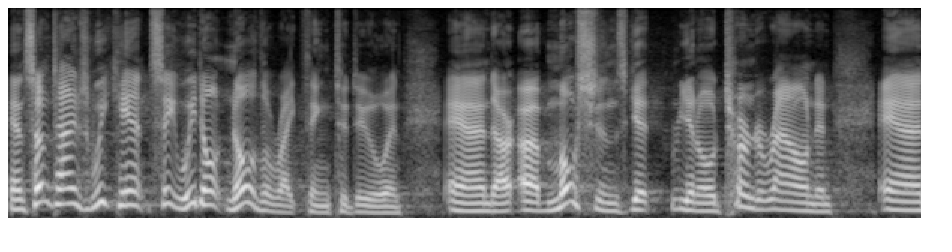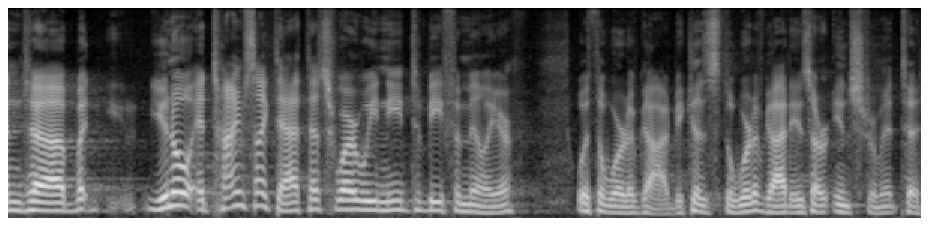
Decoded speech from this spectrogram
And sometimes we can't see, we don't know the right thing to do, and, and our, our emotions get, you know, turned around. And, and, uh, but, you know, at times like that, that's where we need to be familiar with the Word of God because the Word of God is our instrument to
